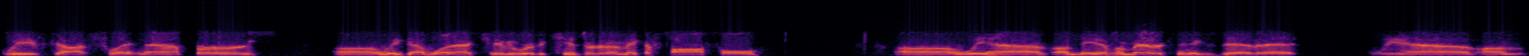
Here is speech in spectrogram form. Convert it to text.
We've got flint knappers. Uh, we've got one activity where the kids are going to make a fossil. Uh, we have a Native American exhibit. We have, um,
